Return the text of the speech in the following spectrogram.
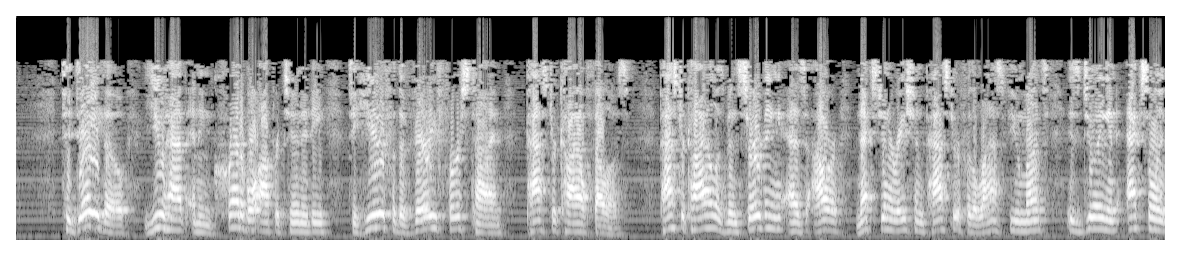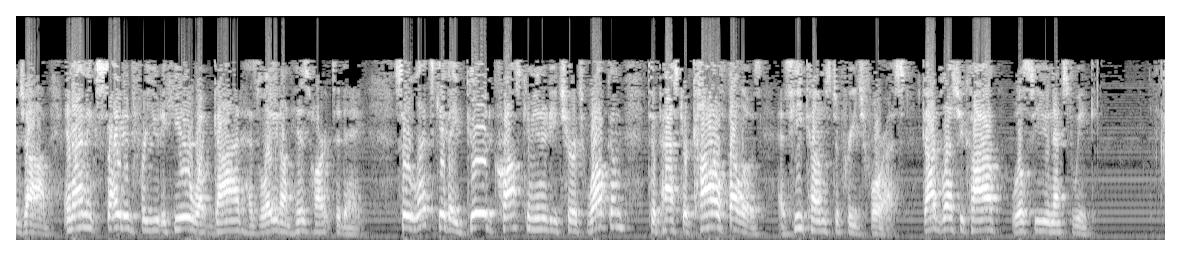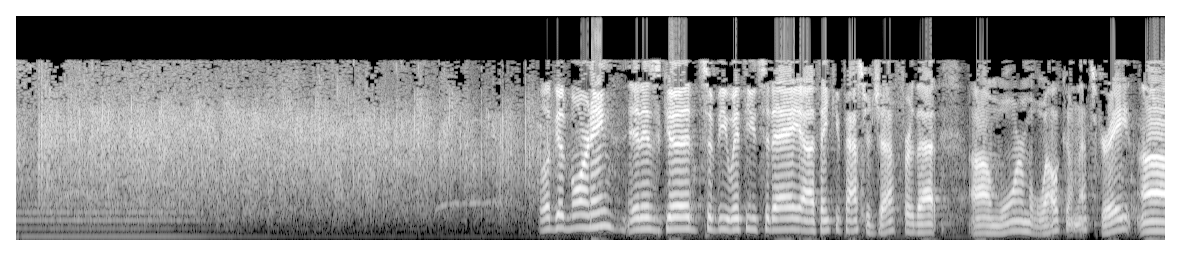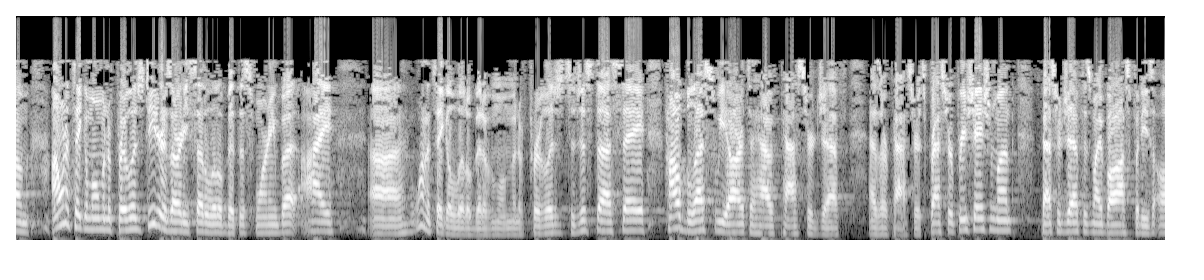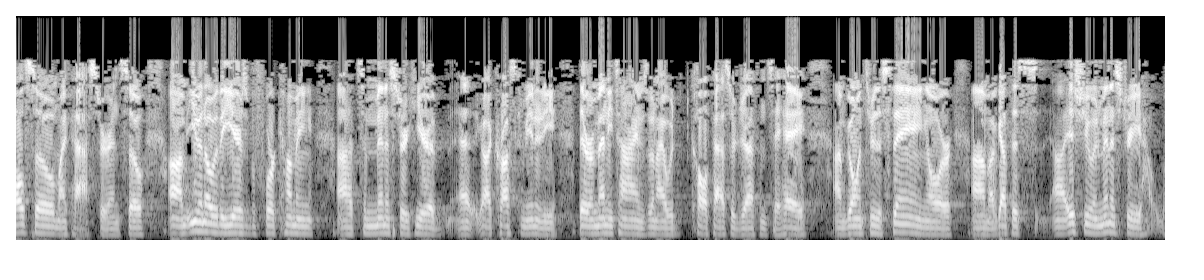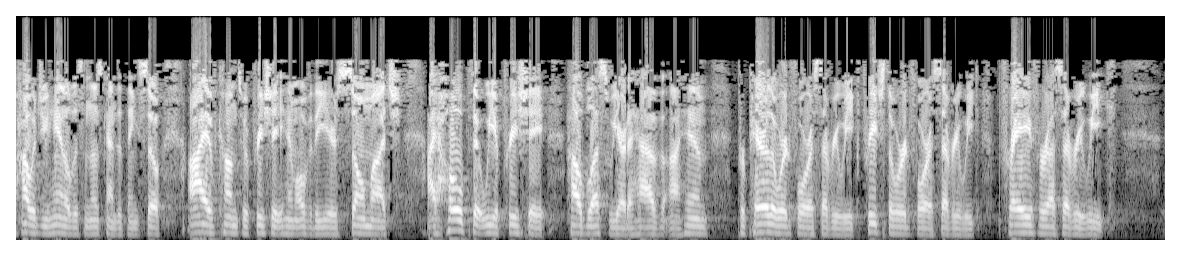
Today, though, you have an incredible opportunity to hear for the very first time Pastor Kyle Fellows. Pastor Kyle has been serving as our next generation pastor for the last few months, is doing an excellent job, and I'm excited for you to hear what God has laid on his heart today. So let's give a good cross community church welcome to Pastor Kyle Fellows as he comes to preach for us. God bless you, Kyle. We'll see you next week. Well, good morning. It is good to be with you today. Uh, thank you, Pastor Jeff, for that um, warm welcome. That's great. Um, I want to take a moment of privilege. Dieter has already said a little bit this morning, but I uh, want to take a little bit of a moment of privilege to just uh, say how blessed we are to have Pastor Jeff as our pastor. It's Pastor Appreciation Month. Pastor Jeff is my boss, but he's also my pastor. And so, um, even over the years before coming uh, to minister here at, at Cross Community, there were many times when I would call Pastor Jeff and say, "Hey, I'm going through this thing," or um, "I've got this uh, issue in ministry. How, how would you handle this?" and those kinds of things. So, I have come to appreciate him over the years so much. I hope that we appreciate how blessed we are to have uh, him prepare the word for us every week, preach the word for us every week, pray for us every week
